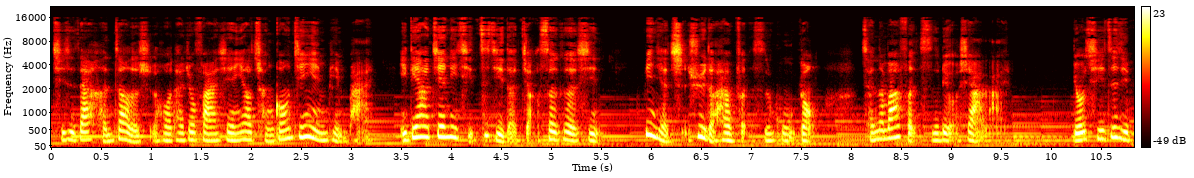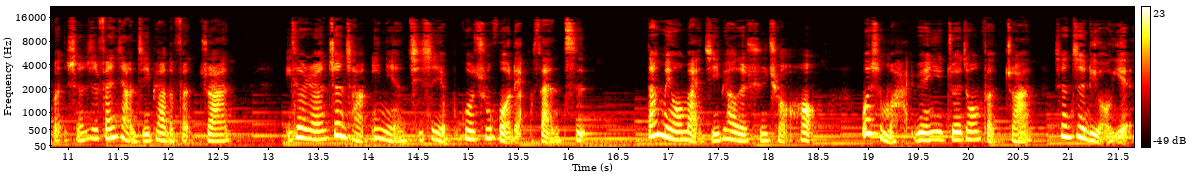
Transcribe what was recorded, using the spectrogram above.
其实在很早的时候他就发现，要成功经营品牌，一定要建立起自己的角色个性，并且持续的和粉丝互动，才能把粉丝留下来。尤其自己本身是分享机票的粉砖。一个人正常一年其实也不过出国两三次，当没有买机票的需求后，为什么还愿意追踪粉砖，甚至留言？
